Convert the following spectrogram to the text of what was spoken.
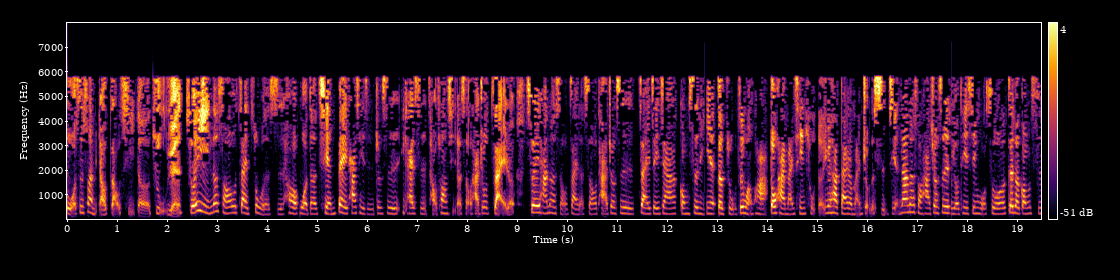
我是算比较早期的组员，所以那时候在做的时候，我的前辈他其实就是一开始草创期的时候他就在了，所以他那时候在的时候，他就是在这家公司里面的组织文化都还蛮清楚的，因为他待了蛮久的时间。那那时候他就是有提醒我说，这个公司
